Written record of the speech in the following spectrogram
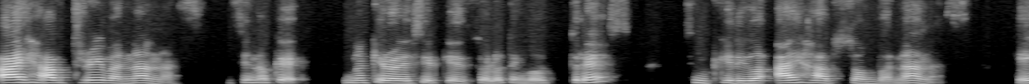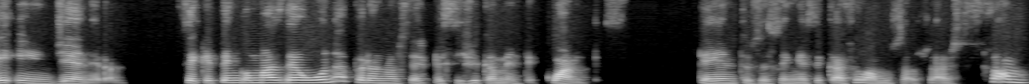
I have three bananas, sino que no quiero decir que solo tengo tres, que digo, I have some bananas, okay, in general. Sé que tengo más de una, pero no sé específicamente cuántas. Okay, entonces, en ese caso vamos a usar some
